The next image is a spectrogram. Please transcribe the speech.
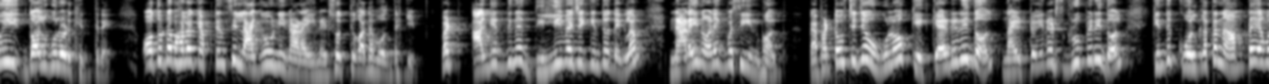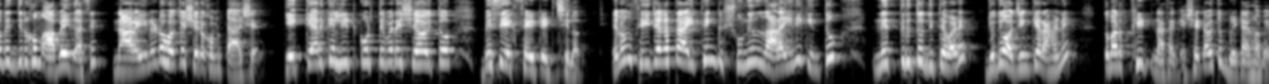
ওই দলগুলোর ক্ষেত্রে। অতটা ভালো ক্যাপ্টেন্সি লাগেও নি নারায়ণের, সত্যি কথা বলতে কি। বাট আগের দিনে দিল্লি ম্যাচে কিন্তু দেখলাম নারায়ণ অনেক বেশি ইনভলভ ব্যাপারটা হচ্ছে যে ওগুলো কে ক্যাডেরই দল, নাইট রাইডার্স গ্রুপেরই দল, কিন্তু কলকাতা নামটাই আমাদের যেরকম আবেগ আছে, নারায়ণেরও হয়তো সেরকমটা আসে। কে কেয়ারকে লিড করতে পেরে সে হয়তো বেশি এক্সাইটেড ছিল। এবং সেই জায়গাতে আই থিঙ্ক সুনীল নারায়ণই কিন্তু নেতৃত্ব দিতে পারে, যদি অজিঙ্কে রাহানে তোমার ফিট না থাকে, সেটা হয়তো বেটার হবে।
